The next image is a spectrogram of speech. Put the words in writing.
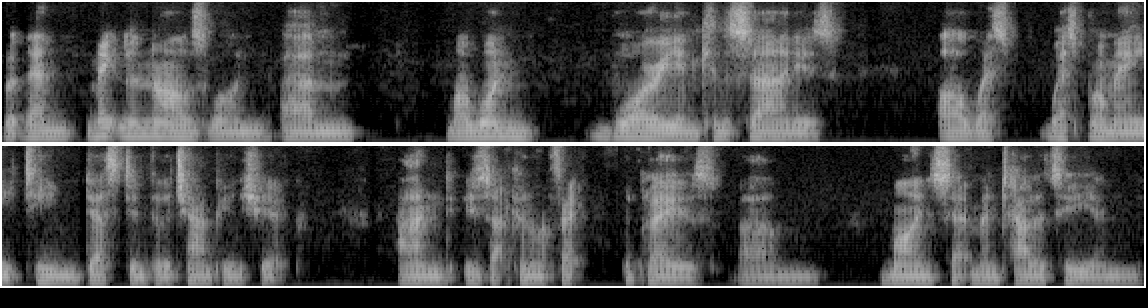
But then Maitland Niles one, um, my one worry and concern is are West West Brom a team destined for the championship, and is that going to affect the players' um, mindset, mentality, and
